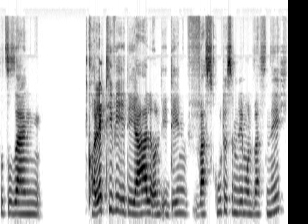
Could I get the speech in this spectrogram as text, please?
sozusagen kollektive Ideale und Ideen, was gut ist im Leben und was nicht,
